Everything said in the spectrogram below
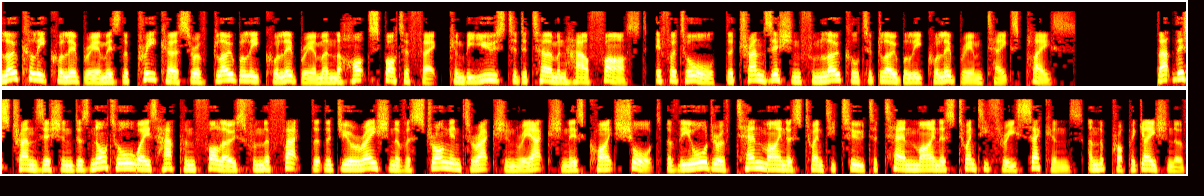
Local equilibrium is the precursor of global equilibrium and the hot spot effect can be used to determine how fast, if at all, the transition from local to global equilibrium takes place. That this transition does not always happen follows from the fact that the duration of a strong interaction reaction is quite short of the order of 10-22 to 10-23 seconds and the propagation of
